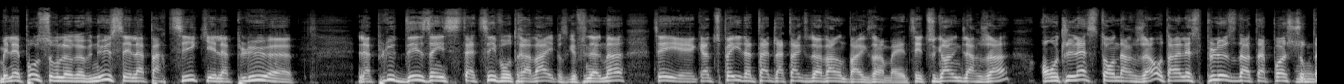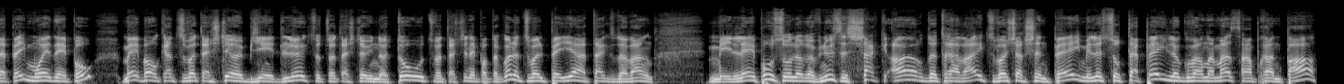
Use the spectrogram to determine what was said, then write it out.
mais l'impôt sur le revenu, c'est la partie qui est la plus... Euh, la plus désincitative au travail parce que finalement, tu sais, quand tu payes de, de la taxe de vente par exemple, ben, tu gagnes de l'argent, on te laisse ton argent, on t'en laisse plus dans ta poche sur mm. ta paye, moins d'impôts. Mais bon, quand tu vas t'acheter un bien de luxe, tu vas t'acheter une auto, tu vas t'acheter n'importe quoi, là, tu vas le payer en taxe de vente. Mais l'impôt sur le revenu, c'est chaque heure de travail, tu vas chercher une paye, mais là, sur ta paye, le gouvernement s'en prend une part.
